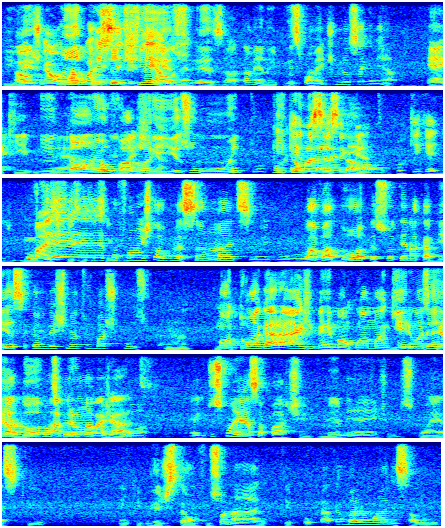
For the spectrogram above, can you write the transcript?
e É vejo é uma quanto concorrência é desleal, difícil. né? Exatamente, principalmente no meu segmento. É que. Então é, eu imagino. valorizo muito quem Por que no trabalha seu legal. segmento? Por que, que é Porque mais difícil é, conforme a gente estava conversando antes, o, lavador, a pessoa tem na cabeça que é um investimento de baixo custo. Uhum. Montou uma garagem, meu irmão, com uma mangueira e um aspirador, um abriu um aspirador, lava-jato. Ele desconhece a parte do meio ambiente, ele desconhece que tem que registrar um funcionário, porque pô, o cara trabalha uma área insalubre.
